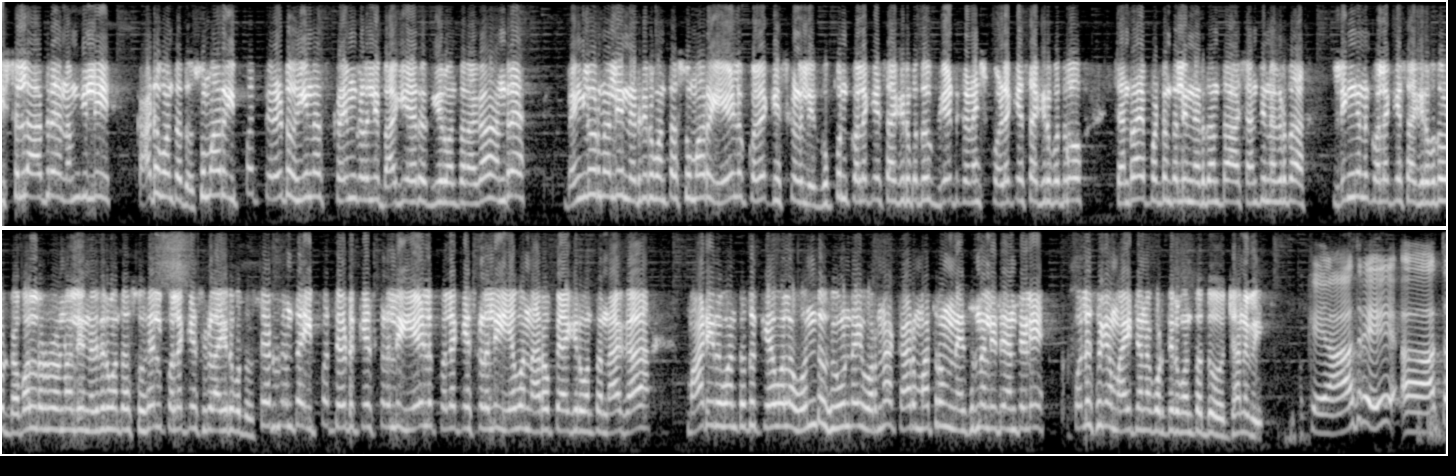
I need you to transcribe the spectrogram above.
ಇಷ್ಟೆಲ್ಲ ಆದ್ರೆ ನಮ್ಗಿಲ್ಲಿ ಕಾಡುವಂತದ್ದು. ಸುಮಾರು ಇಪ್ಪತ್ತೆರಡು ಹೀನಸ್ ಕ್ರೈಮ್ಗಳಲ್ಲಿ ಭಾಗಿಯಾಗಿರುವಂತನಾಗ ಅಂದ್ರೆ ಬೆಂಗಳೂರಿನಲ್ಲಿ ನಡೆದಿರುವಂತ ಸುಮಾರು ಏಳು ಕೊಲೆ ಕೇಸ್ಗಳಲ್ಲಿ, ಗುಪ್ಪನ್ ಕೊಲೆ ಕೇಸ್ ಆಗಿರ್ಬೋದು, ಗೇಟ್ ಗಣೇಶ್ ಕೊಲೆ ಕೇಸ್ ಆಗಿರ್ಬೋದು ಚನ್ನರಾಯಪಟ್ಟಣದಲ್ಲಿ ನಡೆದಂತಹ ಶಾಂತಿನಗರದ ಲಿಂಗನ್ ಕೊಲೆ ಕೇಸ್ ಆಗಿರ್ಬೋದು, ಡಬಲ್ ರೋಡ್ನಲ್ಲಿ ನಡೆದಿರುವಂತಹ ಸುಹೇಲ್ ಕೊಲೆ ಕೇಸ್ಗಳಾಗಿರ್ಬೋದು, ಸೇರಿದಂತ ಇಪ್ಪತ್ತೆರಡು ಕೇಸ್ಗಳಲ್ಲಿ ಏಳು ಕೊಲೆ ಕೇಸ್ಗಳಲ್ಲಿ ಎ ಒನ್ ಆರೋಪಿ ಆಗಿರುವಂತ ನಾಗ ಮಾಡಿರುವಂತದ್ದು ಕೇವಲ ಒಂದು ಹ್ಯೂಂಡೈ ವರ್ಣ ಕಾರ್ ಮಾತ್ರ ನನ್ನ ಹೆಸರಿನಲ್ಲಿದೆ ಅಂತೇಳಿ ಪೊಲೀಸರಿಗೆ ಮಾಹಿತಿಯನ್ನ ಕೊಡ್ತಿರುವಂತದ್ದು ಜನವಿ ಓಕೆ, ಆದ್ರೆ ಆತ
